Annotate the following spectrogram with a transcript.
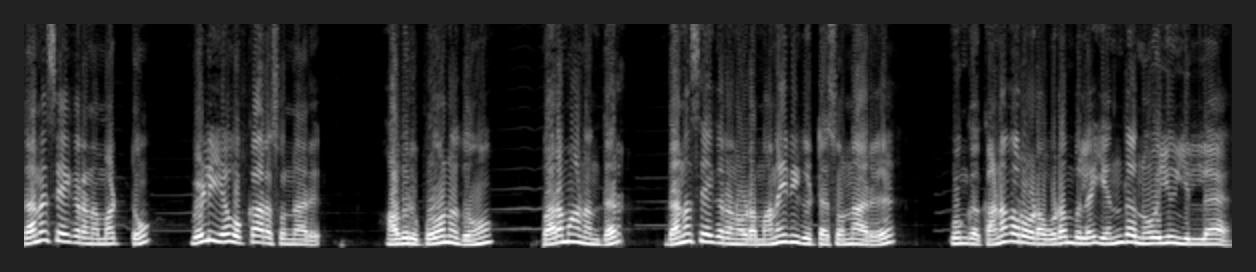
தனசேகரனை மட்டும் வெளியே உட்கார சொன்னாரு. அவரு போனதும் பரமானந்தர் தனசேகரனோட மனைவி கிட்ட சொன்னாரு உங்க கணவரோட உடம்புல எந்த நோயும் இல்ல.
